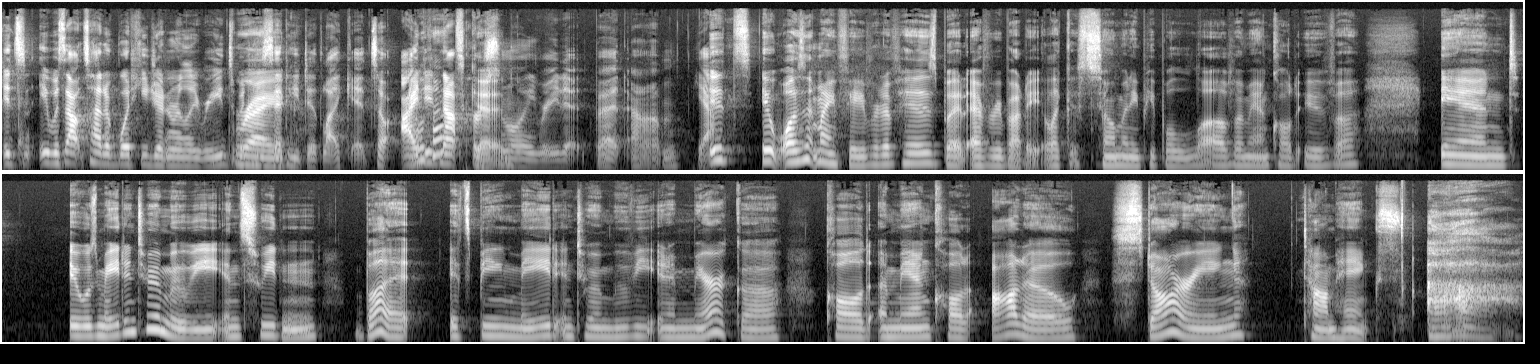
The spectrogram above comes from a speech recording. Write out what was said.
It's it was outside of what he generally reads, but he said he did like it. So I Well, did not good. personally read it, but um, yeah. It's it wasn't my favorite of his, but everybody, like so many people love A Man Called Ove. And it was made into a movie in Sweden, but it's being made into a movie in America called A Man Called Otto, starring Tom Hanks. Ah,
